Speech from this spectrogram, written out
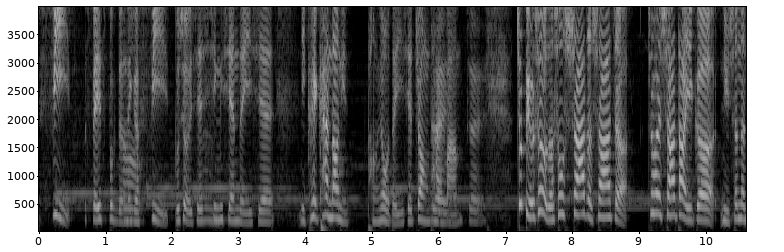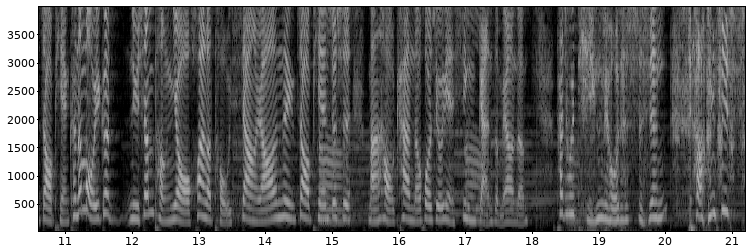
feed，Facebook 的那个 feed，、哦、不是有一些新鲜的一些，嗯、你可以看到你朋友的一些状态吗？对，对，就比如说有的时候刷着刷着，就会刷到一个女生的照片，可能某一个女生朋友换了头像，然后那个照片就是蛮好看的，嗯、或者是有点性感怎么样的，她、嗯、就会停留的时间长一些。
